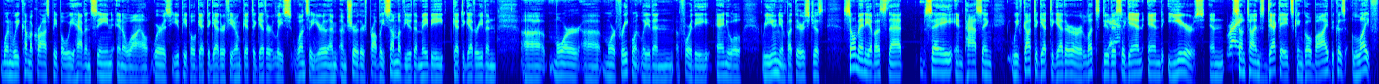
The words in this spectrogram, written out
when we come across people we haven't seen in a while, whereas you people get together, if you don't get together at least once a year, I'm, I'm sure there's probably some of you that maybe get together even uh, more uh, more frequently than for the annual reunion. But there's just so many of us that say in passing, we've got to get together or let's do this again, and years and Right. sometimes decades can go by because life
